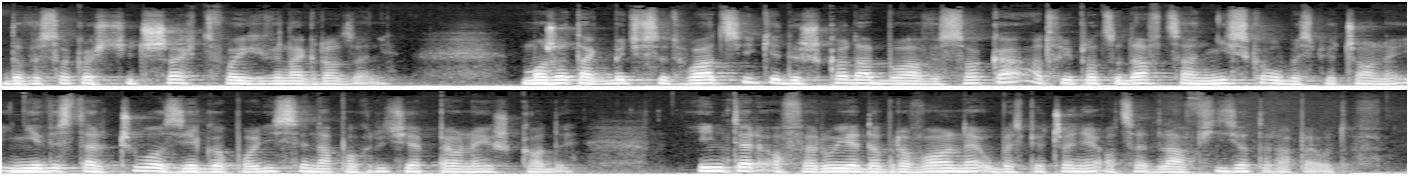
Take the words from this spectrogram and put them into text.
do wysokości trzech Twoich wynagrodzeń. Może tak być w sytuacji, kiedy szkoda była wysoka, a Twój pracodawca nisko ubezpieczony i nie wystarczyło z jego polisy na pokrycie pełnej szkody. Inter oferuje dobrowolne ubezpieczenie OC dla fizjoterapeutów.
